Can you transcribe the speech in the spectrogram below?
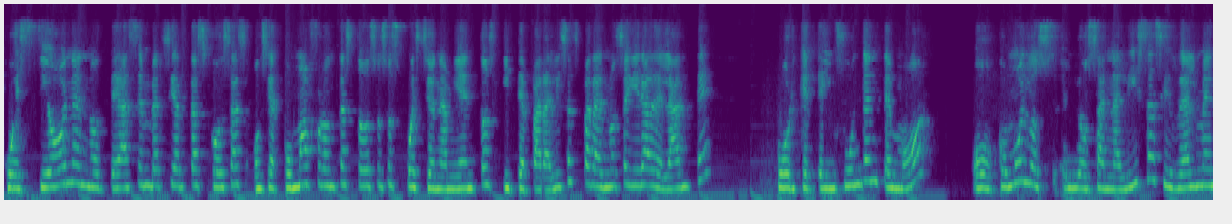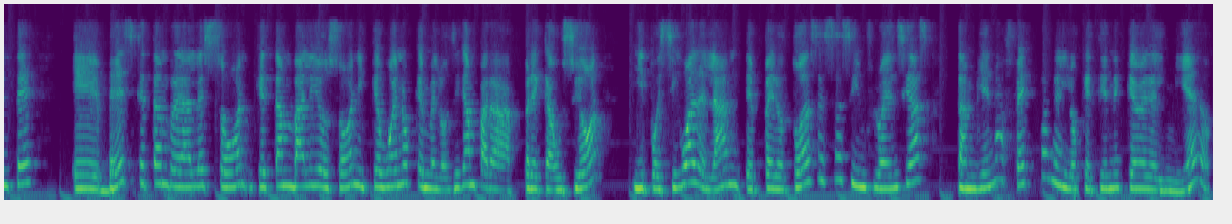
cuestionan o te hacen ver ciertas cosas, o sea, cómo afrontas todos esos cuestionamientos y te paralizas para no seguir adelante porque te infunden temor o cómo los, los analizas y realmente eh, ves qué tan reales son, qué tan válidos son y qué bueno que me los digan para precaución y pues sigo adelante, pero todas esas influencias también afectan en lo que tiene que ver el miedo.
